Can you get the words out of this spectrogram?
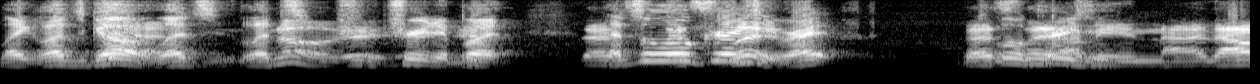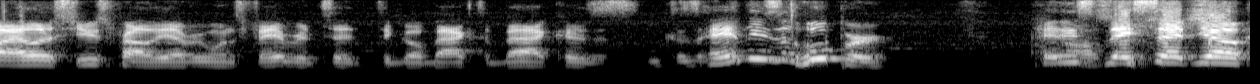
Like, let's go. Yeah. Let's let's No, it- treat it. But that's, a little crazy, lit. right? That's little lit. crazy. I mean, now now LSU's probably everyone's favorite to, to go back to back because because Hailey's a hooper. Hailey's, Also, they said, yo,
